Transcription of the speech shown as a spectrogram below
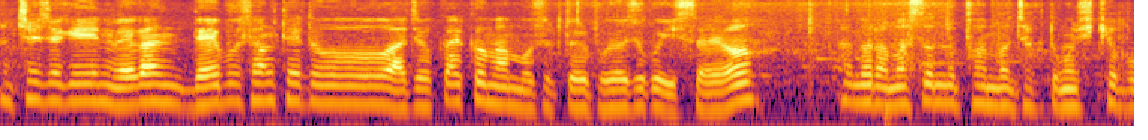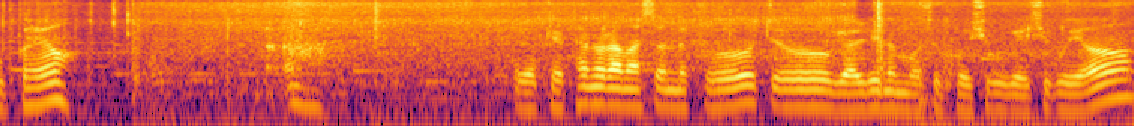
전체적인 외관 내부 상태도 아주 깔끔한 모습들 보여주고 있어요. 파노라마 썬루프 한번 작동을 시켜 볼까요? 이렇게 파노라마 썬루프 쭉 열리는 모습 보시고 계시고요.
